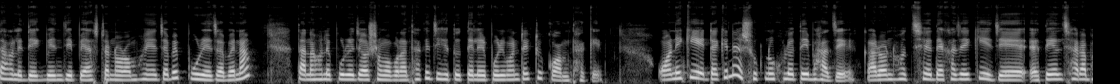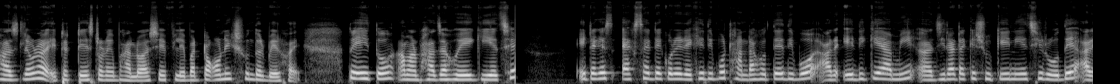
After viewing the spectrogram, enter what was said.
তাহলে দেখবেন যে পেঁয়াজটা নরম হয়ে যাবে, পুড়ে যাবে না। তা না হলে পুড়ে যাওয়ার সম্ভাবনা থাকে, যেহেতু তেলের পরিমাণটা একটু কম থাকে। অনেকে এটাকে না শুকনো খুলোতেই ভাজে। কারণ হচ্ছে দেখা যায় কি যে, তেল ছাড়া ভাজলেও না, এটার টেস্ট অনেক ভালো আসে, ফ্লেভারটা অনেক সুন্দর বের হয়। তো এই তো আমার ভাজা হয়ে গিয়েছে। এটাকে এক সাইডে করে রেখে দিব, ঠান্ডা হতে দিব। আর এদিকে আমি জিরাটাকে শুকিয়ে নিয়েছি রোদে। আর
